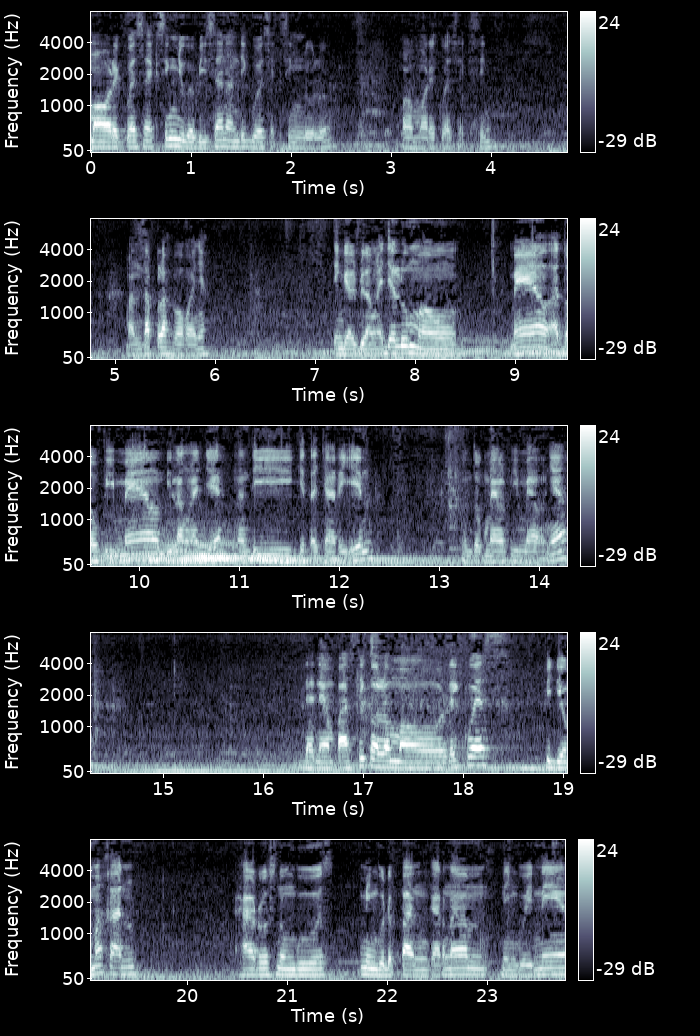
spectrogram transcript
mau request sexing juga bisa nanti gue sexing dulu. Kalau mau request sexing mantap lah pokoknya. Tinggal bilang aja lu mau male atau female bilang aja. Nanti kita cariin untuk male femalenya. Dan yang pasti kalau mau request video makan. Harus nunggu minggu depan karena minggu ini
